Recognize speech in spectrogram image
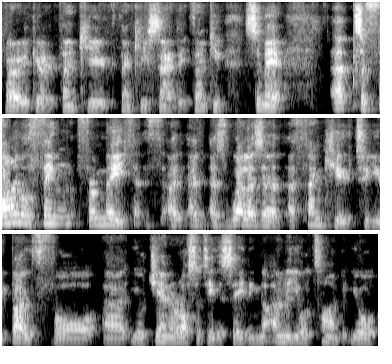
Very good. Thank you. Thank you, Sandy. Thank you, Sameer. Uh, so, final thing from me, as well as a, a, thank you to you both for uh, your generosity this evening, not only your time, but your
